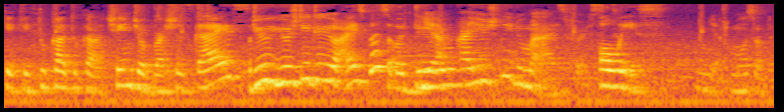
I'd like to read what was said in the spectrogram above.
Okay, okay, tuka tuka. Change your brushes, guys. Do you usually do your eyes first or do Yeah, you I usually do my eyes first. always? Yeah, most of the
